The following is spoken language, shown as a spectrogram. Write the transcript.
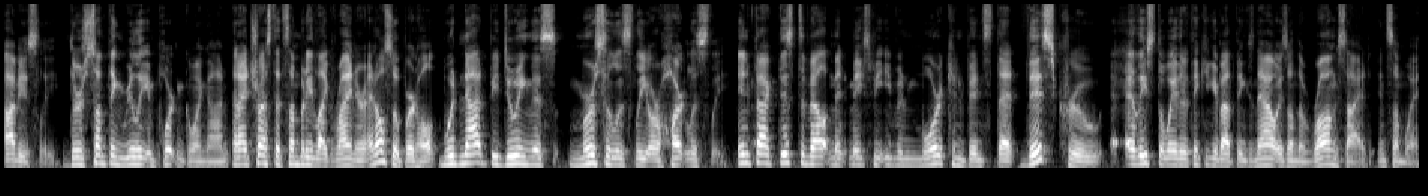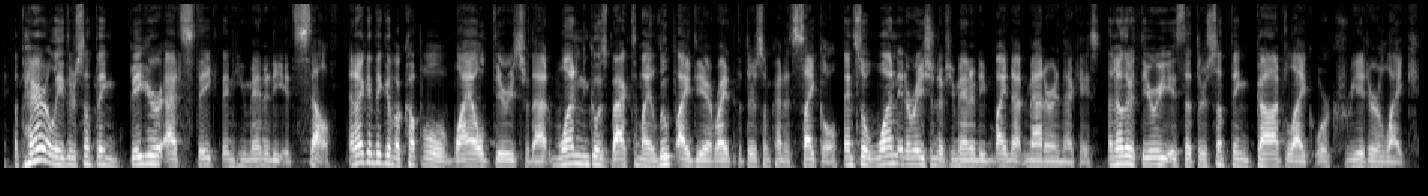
obviously. There's something really important going on, and I trust that somebody like Reiner and also Bertholdt would not be doing this mercilessly or heartlessly. In fact, this development makes me even more convinced that this crew, at least the way they're thinking about things now, is on the wrong side in some way. Apparently, there's something bigger at stake than humanity itself. And I can think of a couple wild theories for that. One goes back to my loop idea, right? That there's some kind of cycle. And so one iteration of humanity might not matter in that case. Another theory is that there's something godlike or creator like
